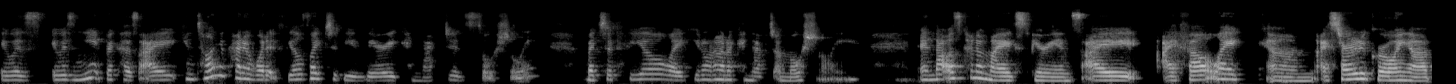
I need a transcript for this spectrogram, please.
it was it was neat because I can tell you kind of what it feels like to be very connected socially, but to feel like you don't know how to connect emotionally. And that was kind of my experience. I I felt like um, I started growing up,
